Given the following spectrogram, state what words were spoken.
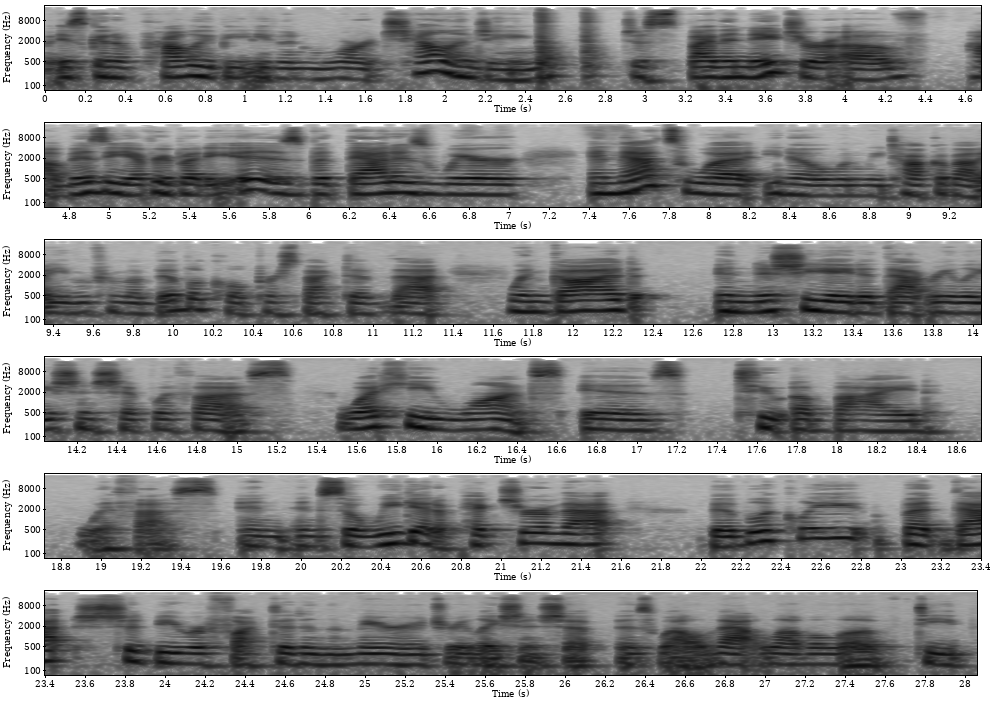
is going to probably be even more challenging just by the nature of how busy everybody is. But that is where, and that's what, you know, when we talk about even from a biblical perspective, that when God initiated that relationship with us, what he wants is to abide with us. And, and so we get a picture of that biblically, but that should be reflected in the marriage relationship as well, that level of deep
